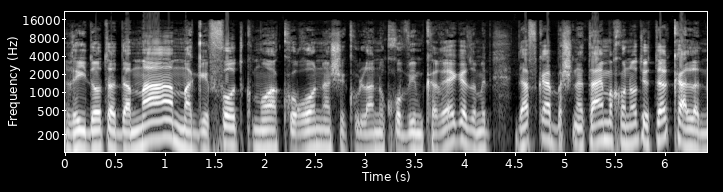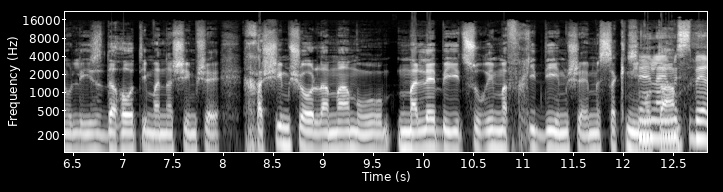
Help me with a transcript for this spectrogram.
רעידות אדמה, מגפות כמו הקורונה שכולנו חווים כרגע. זאת אומרת, דווקא בשנתיים האחרונות יותר קל לנו להזדהות עם אנשים שחשים שעולמם הוא מלא ביצורים מפחידים שהם מסכנים שאין אותם. שאין להם הסבר.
